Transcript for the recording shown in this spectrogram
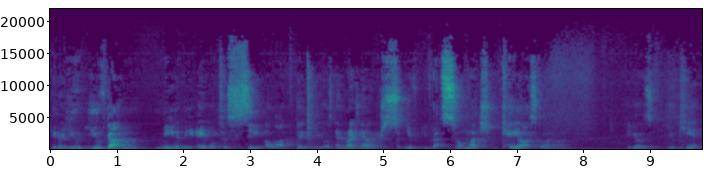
you know, you you've gotten me to be able to see a lot of things, and he goes, and right now you're so, you've you've got so much chaos going on. He goes, you can't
